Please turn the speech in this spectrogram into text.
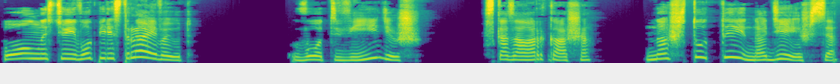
полностью его перестраивают. «Вот видишь», — сказал Аркаша, — «на что ты надеешься?»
